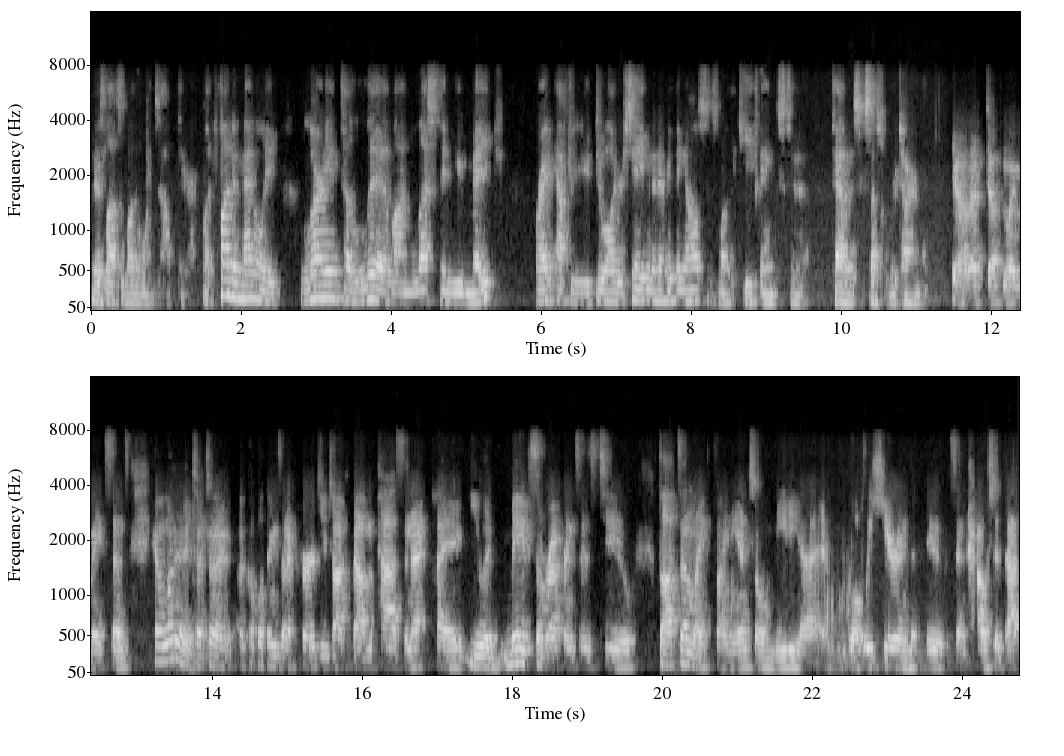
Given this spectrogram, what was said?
There's lots of other ones out there. But fundamentally, learning to live on less than you make, right after you do all your saving and everything else, is one of the key things to to having a successful retirement. Yeah, that definitely makes sense. I wanted to touch on a couple of things that I've heard you talk about in the past, and I, I you had made some references to thoughts on like financial media and what we hear in the news, and how should that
